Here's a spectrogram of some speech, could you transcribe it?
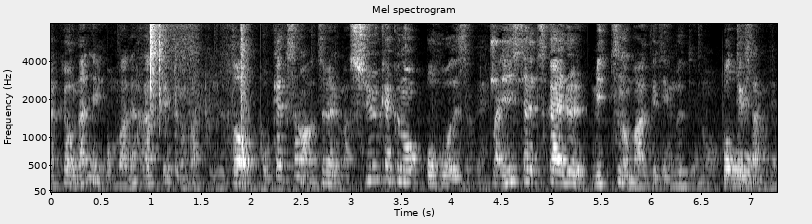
ゃあ今日何本番で話していくのかっていうとお客さんを集めるまあ集客の方法ですよね、まあ、インスタで使える3つのマーケティングっていうのを持ってきたので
